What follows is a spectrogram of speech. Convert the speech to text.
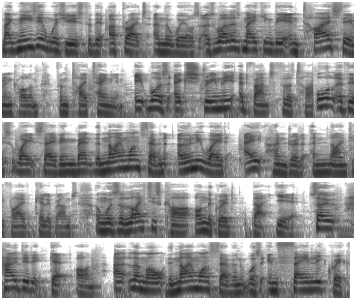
Magnesium was used for the uprights and the wheels as well as making the entire steering column from titanium. It was extremely advanced for the time. All of this weight saving meant the 917 only weighed 895 kilograms and was the lightest car on the grid that year. So how did it get on? At Le Mans, the 917 was insanely quick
